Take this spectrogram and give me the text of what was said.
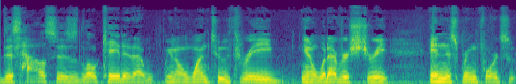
this house is located at, you know, one, two, three, you know, whatever street in the Springford, you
